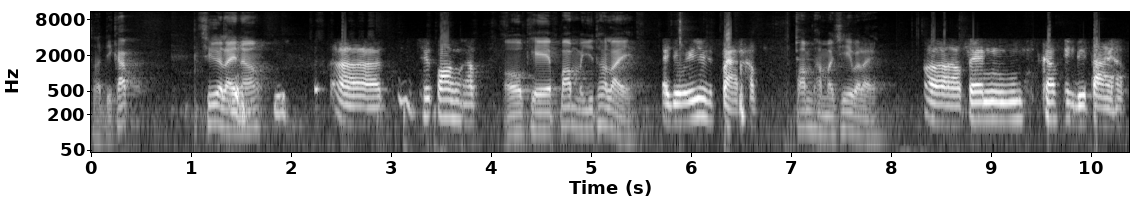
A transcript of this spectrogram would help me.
สวัสดีครับ ชื่ออะไรน้องเอ่อชื่อป้อมครับ โอเค ป้อมอายุเท่าไหร่ อายุ28ครับ ป้อมทำอาชีพอะไร เอ่อเป็นกราฟิกดีไซน์ครับ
